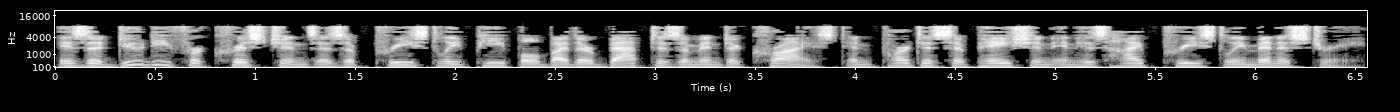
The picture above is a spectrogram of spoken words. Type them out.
is a duty for Christians as a priestly people by their baptism into Christ and participation in his high priestly ministry.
